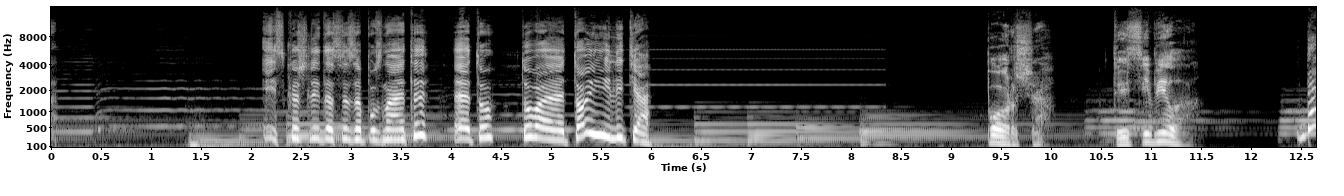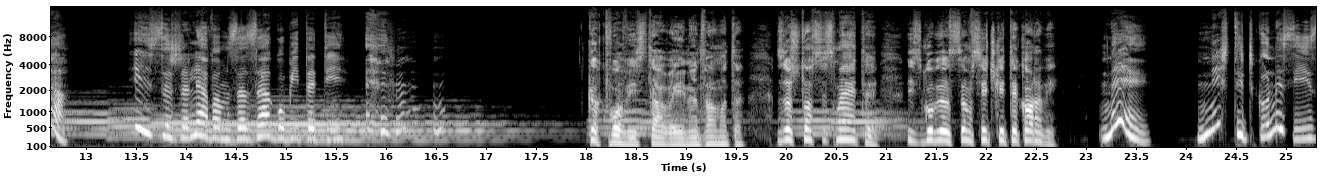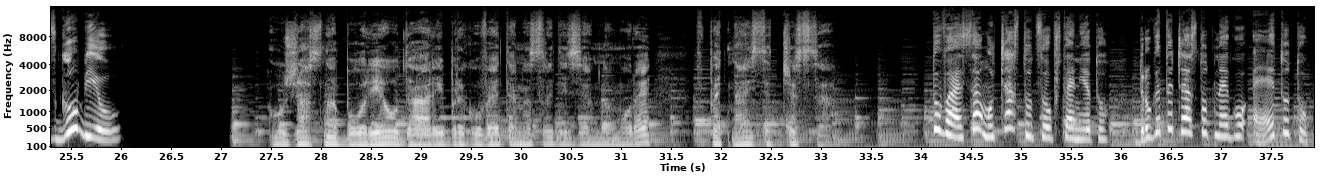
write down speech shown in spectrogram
Искаш ли да се запознаете? Ето, това е той или тя. Порша, ти си била. Да, и съжалявам за загубите ти. Какво ви става и на двамата? Защо се смеете? Изгубил съм всичките кораби. Не, нищичко не си изгубил. Ужасна буря удари бреговете на Средиземно море в 15 часа. Това е само част от съобщението. Другата част от него е ето тук.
